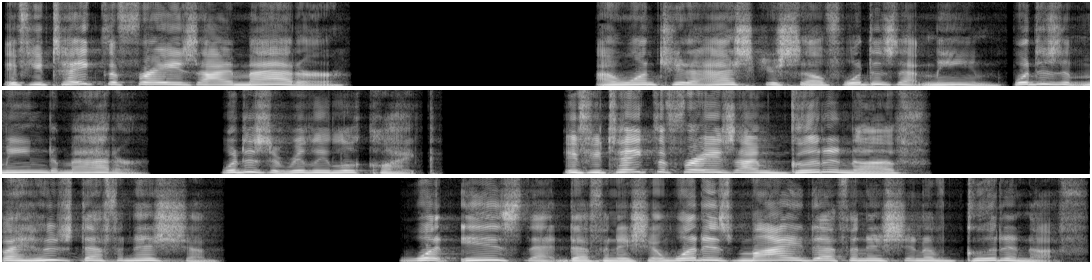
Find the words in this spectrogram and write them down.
If you take the phrase I matter, I want you to ask yourself, what does that mean? What does it mean to matter? What does it really look like? If you take the phrase I'm good enough, by whose definition? What is that definition? What is my definition of good enough?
